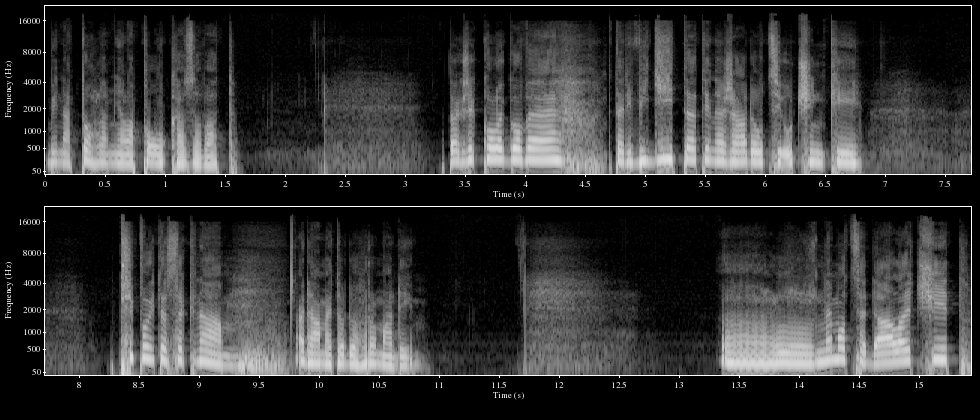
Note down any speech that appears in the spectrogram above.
by na tohle měla poukazovat. Takže kolegové, který vidíte ty nežádoucí účinky, připojte se k nám a dáme to dohromady. Eh, nemoc se dá léčit,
